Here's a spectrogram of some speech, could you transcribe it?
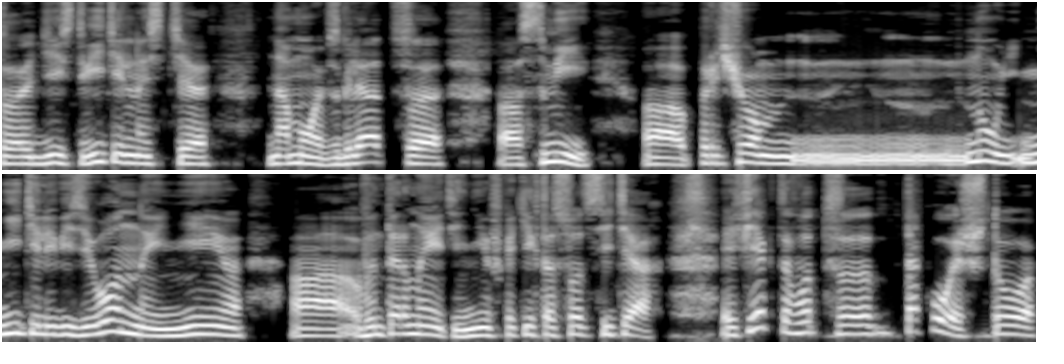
действительность, на мой взгляд, СМИ. Причем ну, ни телевизионный, ни в интернете, ни в каких-то соцсетях. Эффект вот э, такой, что,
